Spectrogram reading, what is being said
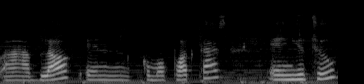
ah, blog en, como podcast en YouTube.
